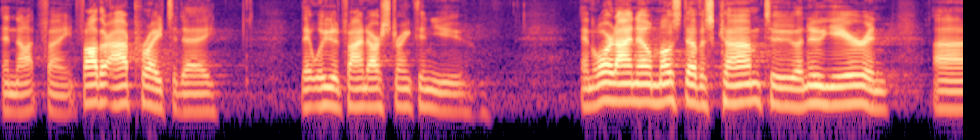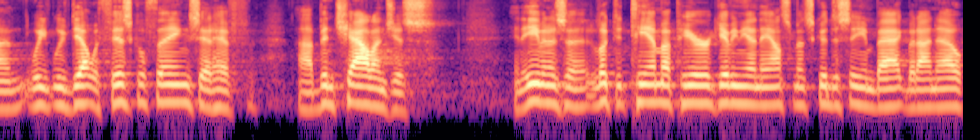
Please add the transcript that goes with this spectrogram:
and not faint. Father, I pray today that we would find our strength in you. And Lord, I know most of us come to a new year and uh, we've, we've dealt with physical things that have uh, been challenges. And even as I looked at Tim up here giving the announcements, good to see him back, but I know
